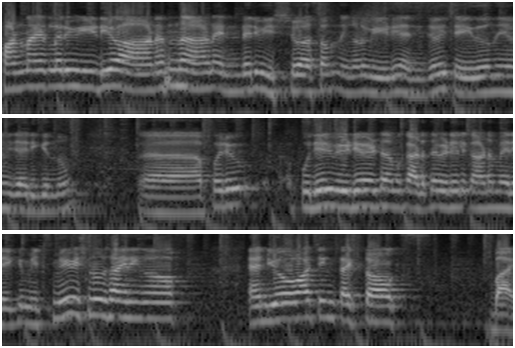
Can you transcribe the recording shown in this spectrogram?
ഫണ്ണായിട്ടുള്ളൊരു വീഡിയോ ആണെന്നാണ് എന്റെ ഒരു വിശ്വാസം. നിങ്ങൾ വീഡിയോ എൻജോയ് ചെയ്തു എന്ന് ഞാൻ വിചാരിക്കുന്നു. അപ്പോൾ ഒരു പുതിയൊരു വീഡിയോ ആയിട്ട് നമുക്ക് അടുത്ത വീഡിയോയിൽ കാണുമ്പോഴേക്കും it's me Vishnu signing off and you are watching tech talks bye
